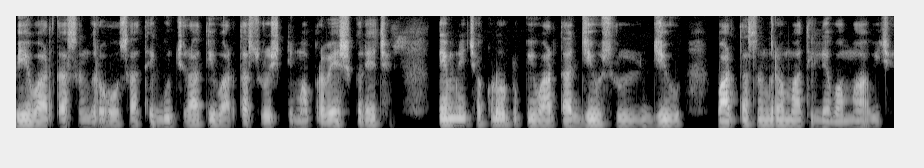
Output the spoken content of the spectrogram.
બે વાર્તા સંગ્રહો સાથે ગુજરાતી વાર્તા સૃષ્ટિમાં પ્રવેશ કરે છે. તેમની છકડો ટૂંકી વાર્તા જીવ જીવ વાર્તા સંગ્રહમાંથી લેવામાં આવી છે.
